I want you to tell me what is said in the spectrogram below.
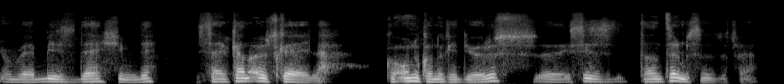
ve biz de şimdi Serkan Özkaya ile onu konuk ediyoruz. Ee, siz tanıtır mısınız lütfen?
